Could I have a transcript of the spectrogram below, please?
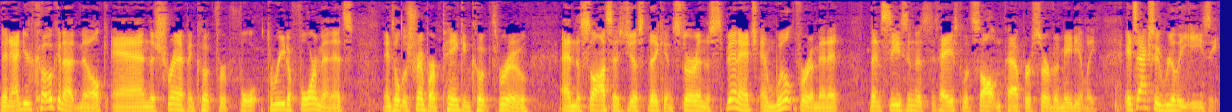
Then add your coconut milk and the shrimp and cook for four, three to four minutes until the shrimp are pink and cooked through and the sauce has just thickened. Stir in the spinach and wilt for a minute, then season to taste with salt and pepper. Serve immediately. It's actually really easy.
